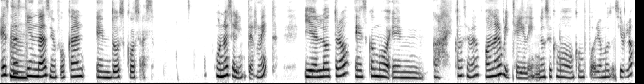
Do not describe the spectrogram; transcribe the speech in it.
estas mm. tiendas se enfocan en dos cosas. Uno es el Internet y el otro es como en, ¿cómo se llama? Online retailing, no sé cómo, cómo podríamos decirlo.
